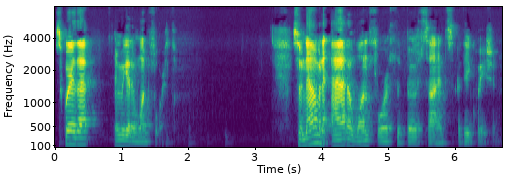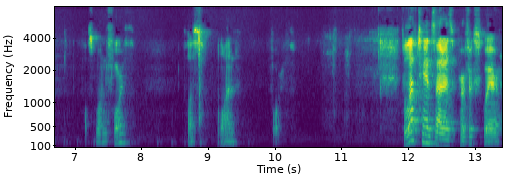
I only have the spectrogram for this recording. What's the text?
Square that, and we get a 1 fourth. So now I'm going to add a 1 fourth to both sides of the equation. Plus 1 fourth plus 1 fourth. The left-hand side is a perfect square,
